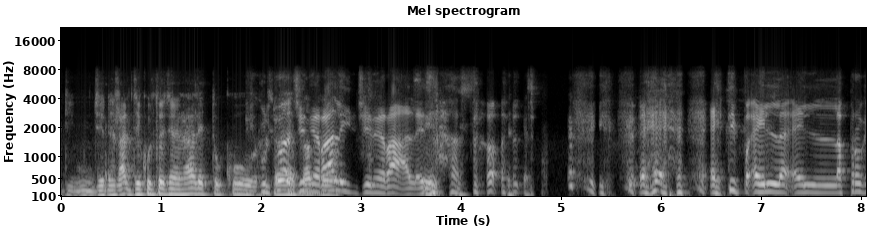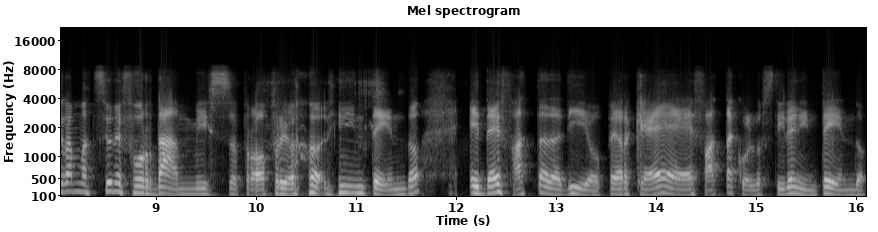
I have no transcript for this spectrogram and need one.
di, generale, di cultura generale tu Di cultura cioè generale proprio... in generale, sì. esatto. è, è, tipo, è, il, è, la programmazione for dummies proprio di Nintendo ed è fatta da Dio perché è fatta con lo stile Nintendo.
